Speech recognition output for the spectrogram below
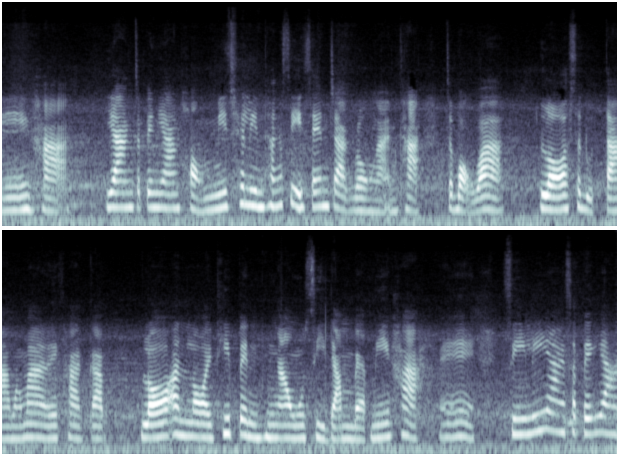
นี่ค่ะ ยางจะเป็นยางของมิชลินทั้ง 4 เส้นจากโรงงานค่ะ จะบอกว่าล้อสะดุดตามากๆเลยค่ะ กับล้ออันลอยที่เป็นเงาสีดำแบบนี้ค่ะนี่ซีรีส์ยางสเปคยาง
